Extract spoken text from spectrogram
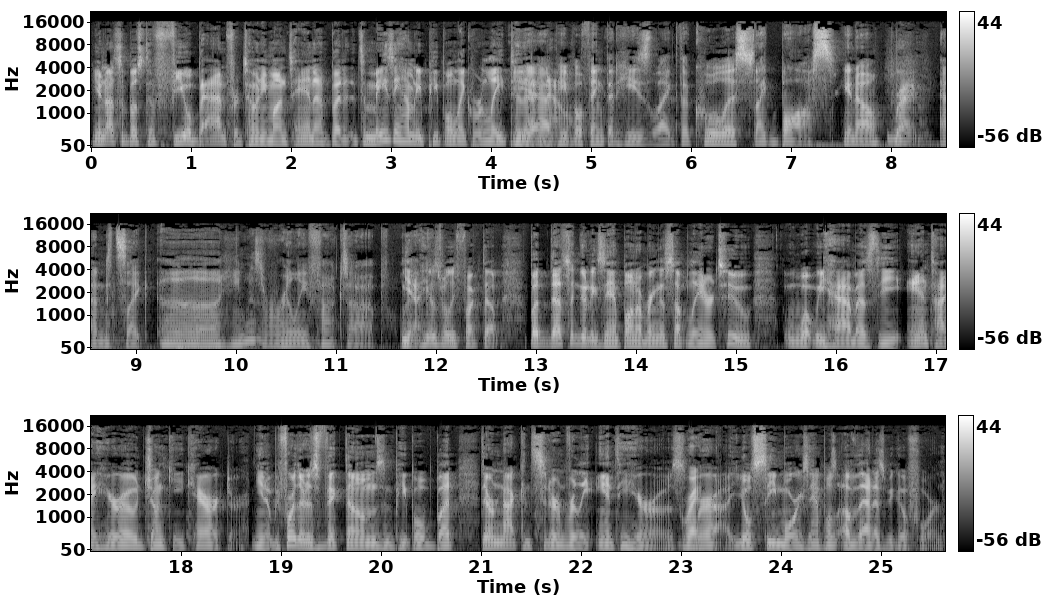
you're not supposed to feel bad for Tony Montana, but it's amazing how many people like relate to that yeah, people think that he's like the coolest, like boss, you know? Right. And it's like, uh, he was really fucked up. Yeah, he was really fucked up. But that's a good example, and I'll bring this up later too. What we have as the anti hero junkie character. You know, before they're just victims and people, but they're not considered really anti heroes. Right. Where you'll see more examples of that as we go forward.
